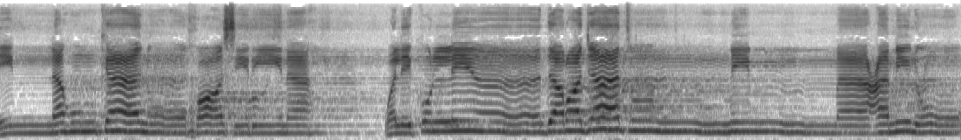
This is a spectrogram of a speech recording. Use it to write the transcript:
إنهم كانوا خاسرين. ولكل درجات مما عملوا.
